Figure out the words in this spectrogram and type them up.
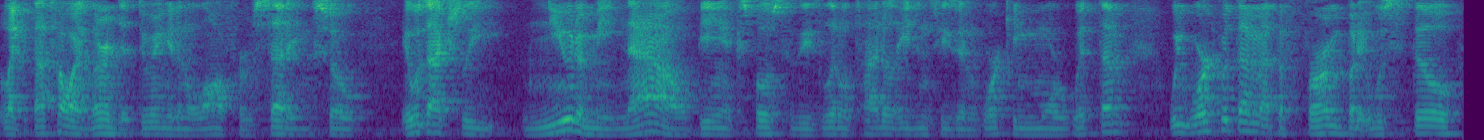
like that's how I learned it, doing it in a law firm setting. So it was actually new to me now, being exposed to these little title agencies and working more with them. We worked with them at the firm, but it was still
